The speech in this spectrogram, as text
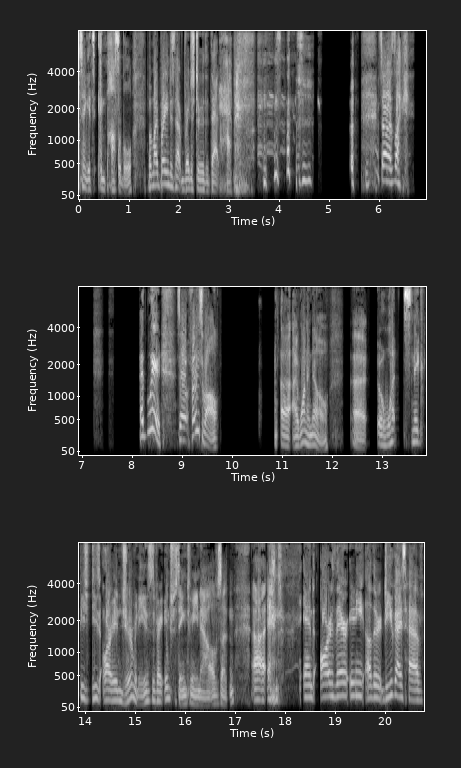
saying it's impossible, but my brain does not register that that happens. so I was like, that's weird. So first of all, uh, I want to know uh, what snake species are in Germany. This is very interesting to me now. All of a sudden, uh, and and are there any other? Do you guys have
